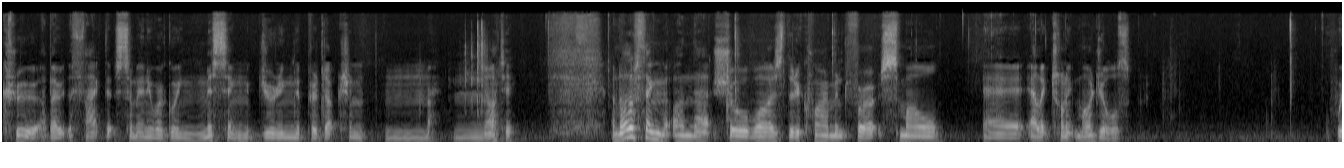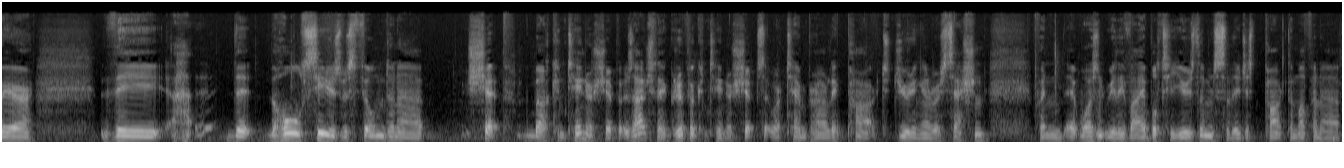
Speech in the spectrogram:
crew about the fact that so many were going missing during the production. Mm, naughty. Another thing on that show was the requirement for small uh, electronic modules where the, the, the whole series was filmed on a ship, well, a container ship. It was actually a group of container ships that were temporarily parked during a recession when it wasn't really viable to use them, so they just parked them up in a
